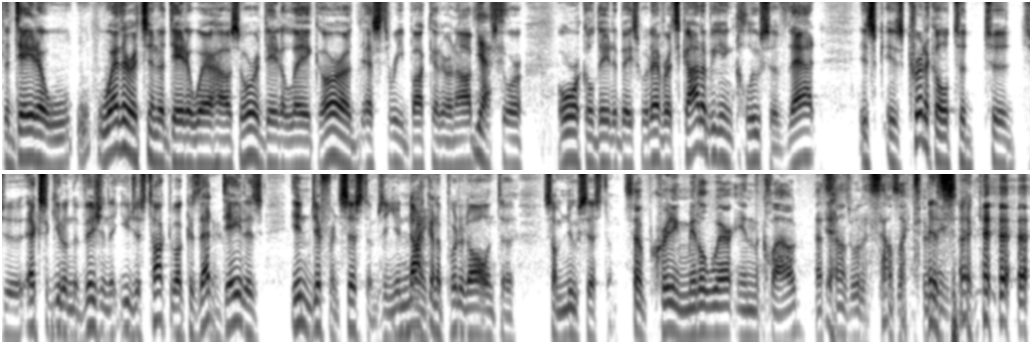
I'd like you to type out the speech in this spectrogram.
the data, whether it's in a data warehouse or a data lake or a S3 bucket or an object Yes. store, Oracle database, whatever. It's got to be inclusive. That is, is critical to, to, to execute on the vision that you just talked about because that data is in different systems and you're not Right. going to put it all into some new system. So creating middleware in the cloud? That sounds what it sounds like to me. Like,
